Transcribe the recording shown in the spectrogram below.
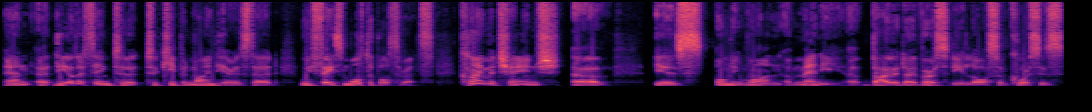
and uh, the other thing to to keep in mind here is that we face multiple threats. Climate change uh, is only one of many. Uh, biodiversity loss, of course, is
